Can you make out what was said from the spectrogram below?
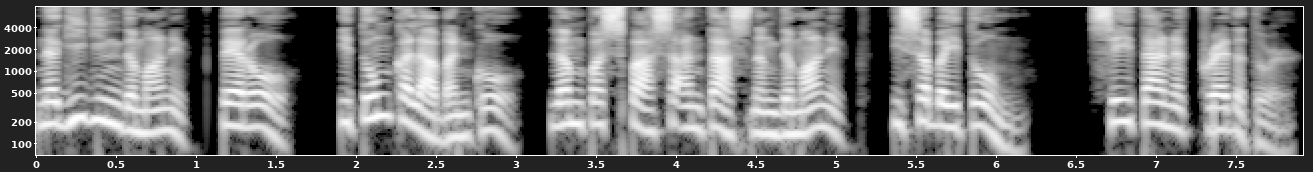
nagiging demonic. Pero, itong kalaban ko, lampas pa sa antas ng demonic. Isa ba itong satanic predator?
